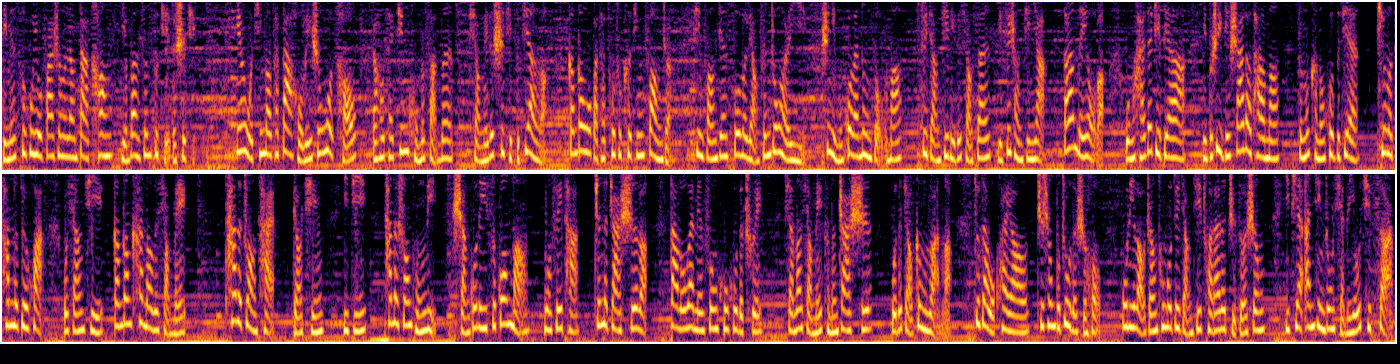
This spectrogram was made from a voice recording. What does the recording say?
里面似乎又发生了让大康也万分不解的事情，因为我听到他大吼了一声“卧槽”，然后才惊恐的反问：“小梅的尸体不见了？刚刚我把她拖出客厅放着，进房间搜了两分钟而已，是你们过来弄走了吗？”对讲机里的小三也非常惊讶：“当然没有了，我们还在这边啊！你不是已经杀掉他了吗？怎么可能会不见？”听了他们的对话，我想起刚刚看到的小梅，她的状态、表情以及她的双瞳里闪过的一丝光芒，莫非她真的诈尸了？大楼外面风呼呼的吹，想到小梅。可能诈尸，我的脚更软了。就在我快要支撑不住的时候，屋里老张通过对讲机传来了指责声，一片安静中显得尤其刺耳。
